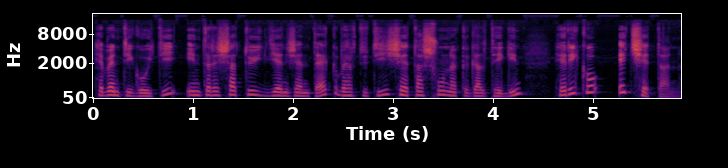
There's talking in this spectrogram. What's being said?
Hebenti goiti, interesatuik dien jentek bertuti setasunak galtegin heriko etxetan.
